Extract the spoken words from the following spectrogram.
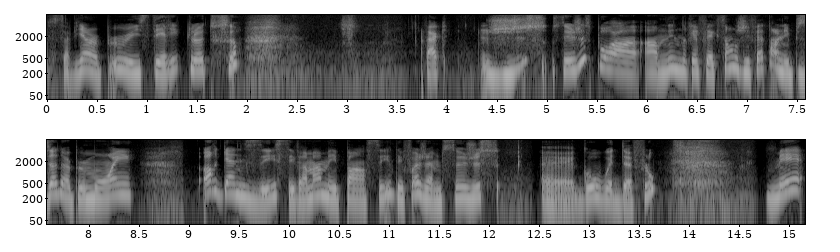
ça vient un peu hystérique là tout ça. Fait que c'est juste pour en- emmener une réflexion, j'ai fait un épisode un peu moins organisé, c'est vraiment mes pensées. Des fois j'aime ça juste euh, go with the flow. Mais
